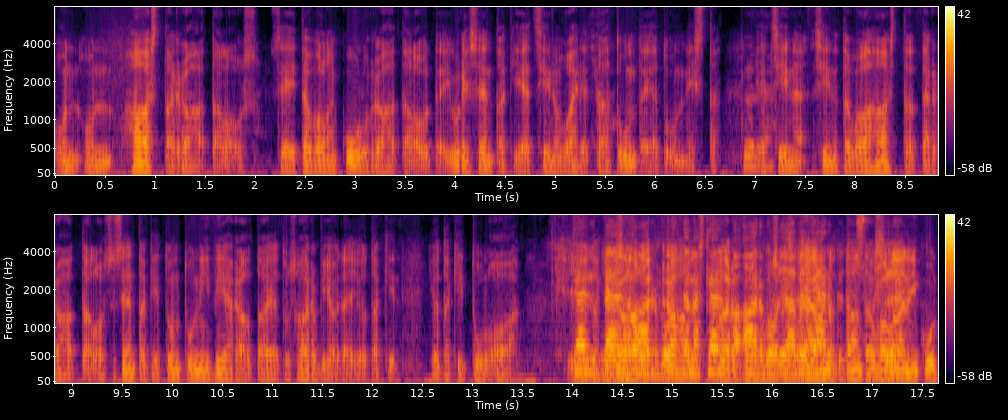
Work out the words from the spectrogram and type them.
on, on haastaa rahatalous. Se ei tavallaan kuulu rahatalouteen juuri sen takia, että siinä vaihdetaan tunteja tunnista. Kyllä. Että siinä, siinä tavallaan haastaa tämä rahatalous ja sen takia tuntuu niin vieraalta ajatus arvioida jotakin, jotakin tuloa. Käypä arvo, tämä käypä arvo oli aivan. Tämä on tavallaan niin kuin,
